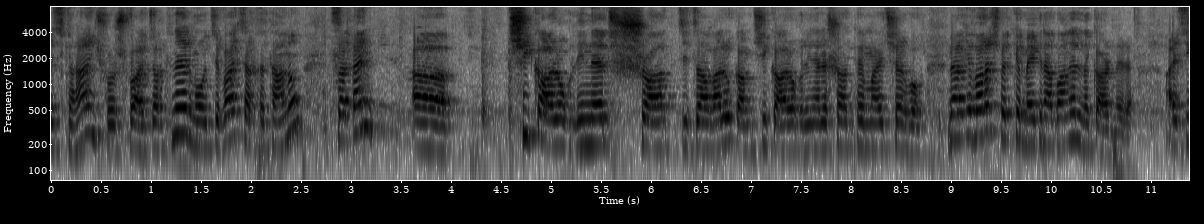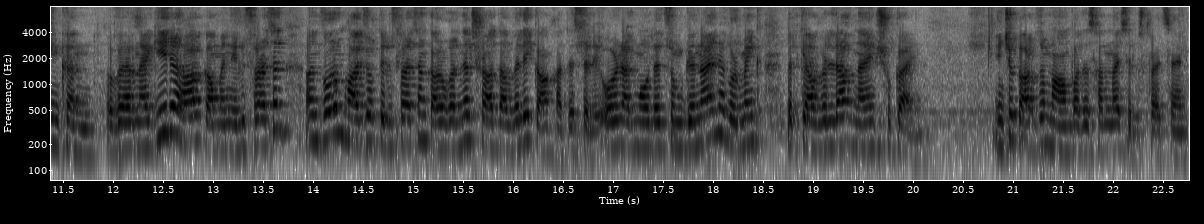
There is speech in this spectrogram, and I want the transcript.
այսինքն հա ինչ-որ վաճառքներ, մոտիվացիա խթանում, սակայն չի կարող լինել շատ ծիծաղալու կամ չի կարող լինել շատ թեմայից շեղվող։ Նախ եւ առաջ պետք է մեկնաբանել նկարները այսինքն վերնագիրը, հա, կամ այն իլյուստրացիան, ընդ որում հաջորդ իլյուստրացիան կարող է լինել շատ ավելի կանխատեսելի։ Օրինակ մոդեցում գնային է, որ մենք պետք է ավելի լավ նայենք շուկային։ Ինչը կարծում համապատասխանում այս իլյուստրացիային։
